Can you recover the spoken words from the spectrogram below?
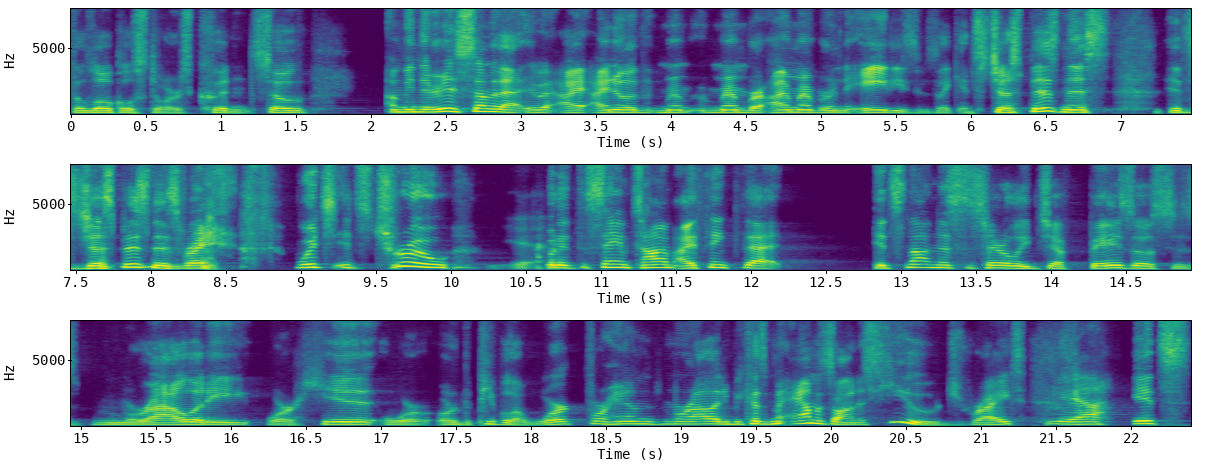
the local stores couldn't. So I mean, there is some of that. I, I know, remember, I remember in the 80s, it was like, it's just business. It's just business, right? Which it's true. Yeah. But at the same time, I think that it's not necessarily Jeff Bezos's morality or his or or the people that work for him morality because Amazon is huge, right? Yeah. It's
